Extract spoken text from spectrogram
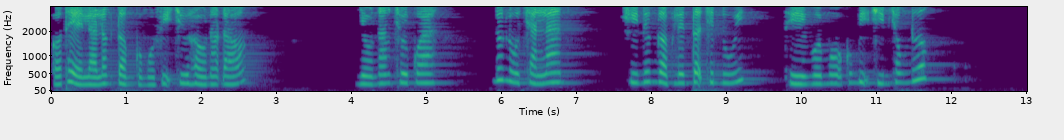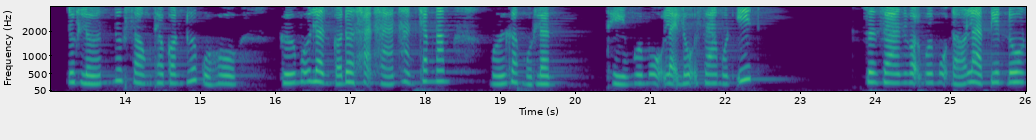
có thể là lăng tẩm của một vị chư hầu nào đó. Nhiều năm trôi qua, nước lụt tràn lan, khi nước ngập lên tận trên núi, thì ngôi mộ cũng bị chìm trong nước. Nước lớn, nước dòng theo con nước của hồ, cứ mỗi lần có đợt hạn hán hàng trăm năm mới gặp một lần thì ngôi mộ lại lộ ra một ít. Dân gian gọi ngôi mộ đó là tiên đôn.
